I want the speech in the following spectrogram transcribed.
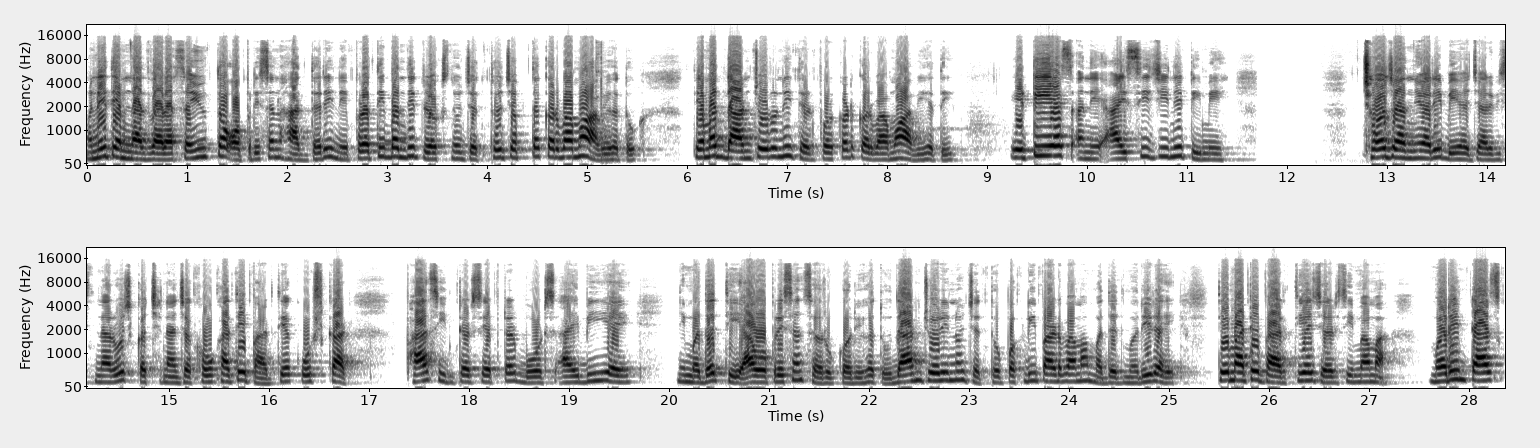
અને તેમના દ્વારા સંયુક્ત ઓપરેશન હાથ ધરીને પ્રતિબંધિત ડ્રગ્સનો જથ્થો જપ્ત કરવામાં આવ્યો હતો. તેમજ દાણચોરોની ધરપકડ કરવામાં આવી હતી. એટીએસ અને આઈસીજીની ટીમે છ જાન્યુઆરી બે હજાર વીસના રોજ કચ્છના જખૌ ખાતે ભારતીય coast guard fast interceptor boats IBI ની મદદથી આ ઓપરેશન શરૂ કર્યું હતું. દાણચોરીનો જથ્થો પકડી પાડવામાં મદદ મળી રહે તે માટે ભારતીય જળસીમામાં મરીન ટાસ્ક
